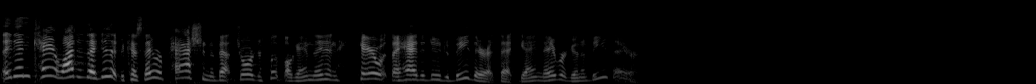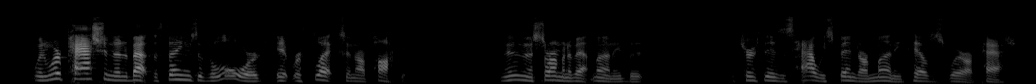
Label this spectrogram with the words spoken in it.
They didn't care. Why did they do that? Because they were passionate about Georgia football game. They didn't care what they had to do to be there at that game. They were going to be there. When we're passionate about the things of the Lord, it reflects in our pocketbook. And this isn't a sermon about money, but the truth is, is how we spend our money tells us where our passion is.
